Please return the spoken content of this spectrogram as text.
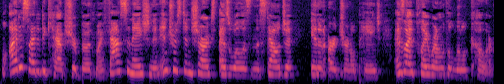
Well, I decided to capture both my fascination and interest in sharks as well as nostalgia in an art journal page as I play around with a little color.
